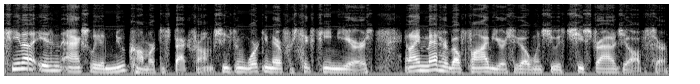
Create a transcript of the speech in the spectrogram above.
Tina isn't actually a newcomer to Spectrum. She's been working there for 16 years, and I met her about five years ago when she was Chief Strategy Officer.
